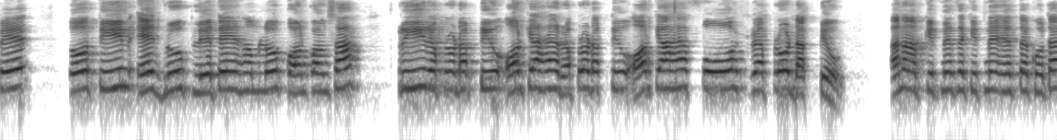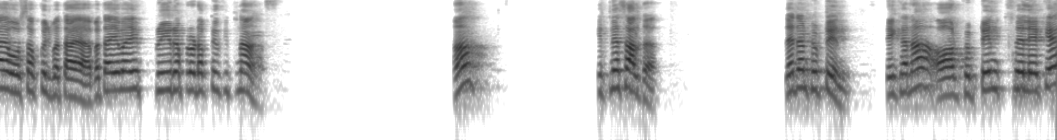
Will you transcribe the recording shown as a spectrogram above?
पे तो तीन एज ग्रुप लेते हैं हम लोग। कौन कौन सा? प्री रिप्रोडक्टिव और क्या है? रिप्रोडक्टिव और क्या है? पोस्ट रिप्रोडक्टिव है ना, आप कितने से कितने एज तक होता है, वो सब कुछ बताया। बताइए भाई प्री रिप्रोडक्टिव कितना? हाँ? कितने साल तक? लेस देन फिफ्टीन ठीक है ना? और फिफ्टीन से लेके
